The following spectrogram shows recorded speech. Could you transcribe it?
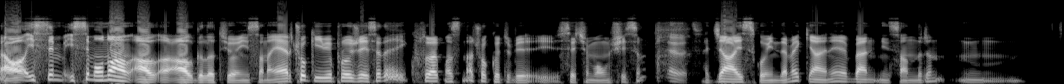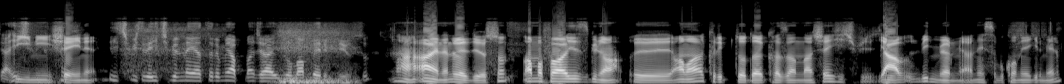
ya o isim isim onu al- al- algılatıyor insana. Eğer çok iyi bir proje ise de kusura bakmasınlar çok kötü bir seçim olmuş isim. Evet. Caiz coin demek yani ben insanların hmm, Ya hiç, dini şeyini hiçbir hiçbirine yatırım yapma caiz olan benim diyorsun. Ha, aynen öyle diyorsun. Ama faiz günah. Ee, ama kriptoda kazanılan şey hiçbir... Ya bilmiyorum ya. Neyse bu konuya girmeyelim.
